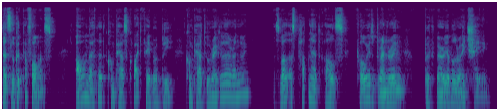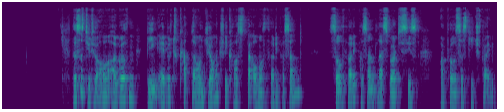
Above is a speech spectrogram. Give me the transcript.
Let's look at performance. Our method compares quite favorably compared to regular rendering, as well as Patney et al.'s foveated rendering with variable rate shading. This is due to our algorithm being able to cut down geometry cost by almost 30%, so 30% less vertices are processed each frame.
